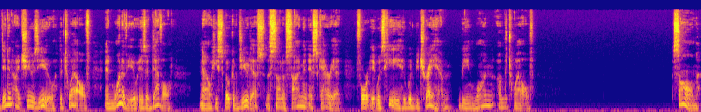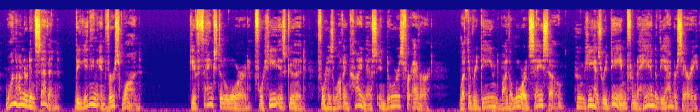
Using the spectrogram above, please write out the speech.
Didn't I choose you, the twelve, and one of you is a devil? Now he spoke of Judas, the son of Simon Iscariot for it was he who would betray him, being one of the twelve. Psalm 107, beginning in verse 1. Give thanks to the Lord, for he is good, for his loving kindness endures forever. Let the redeemed by the Lord say so, whom he has redeemed from the hand of the adversary,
